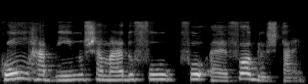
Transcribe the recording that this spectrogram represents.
com um rabino chamado Fogelstein,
